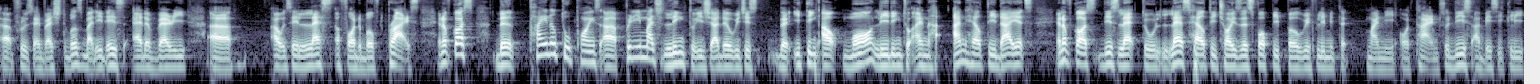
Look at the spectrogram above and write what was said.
uh, fruits and vegetables, but it is at a very uh, I would say, less affordable price. And of course, the final two points are pretty much linked to each other, which is the eating out more, leading to un unhealthy diets. And of course, this led to less healthy choices for people with limited money or time. So these are basically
